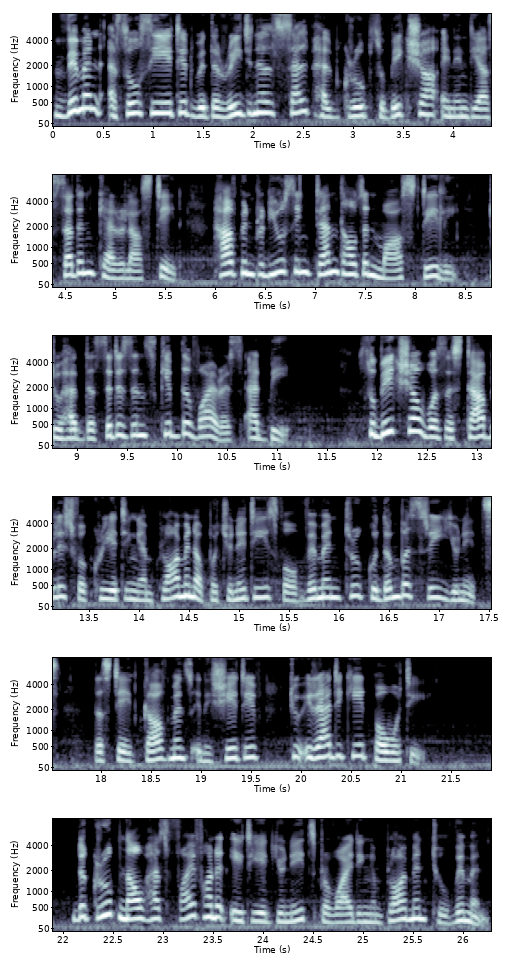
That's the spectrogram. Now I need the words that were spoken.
Women associated with the regional self-help group Subiksha in India's southern Kerala state have been producing 10,000 masks daily to help the citizens keep the virus at bay. Subiksha was established for creating employment opportunities for women through Kudumbashree units, the state government's initiative to eradicate poverty. The group now has 588 units providing employment to women.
